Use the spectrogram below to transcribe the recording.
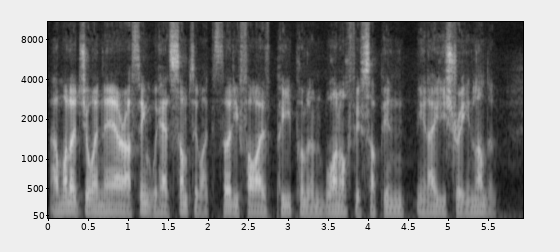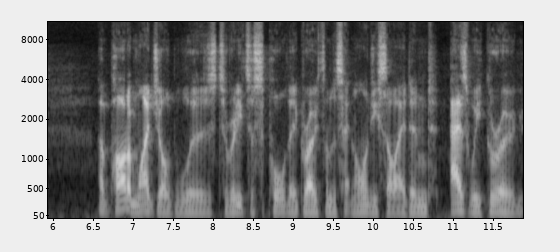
And when I joined there, I think we had something like 35 people and one office up in, in 80 Street in London. And part of my job was to really to support their growth on the technology side. And as we grew,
